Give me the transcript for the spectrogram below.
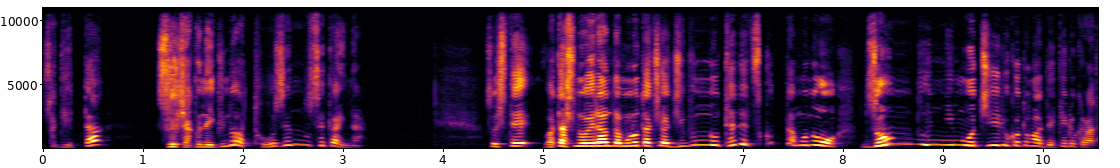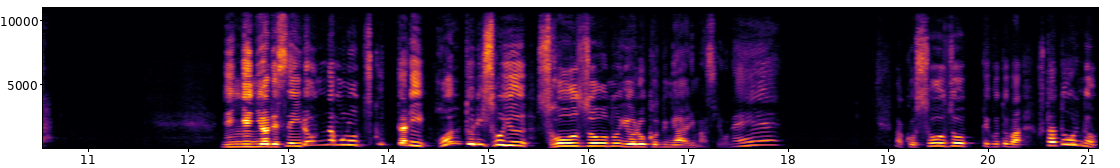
さっき言った数百年生きるのは当然の世界になるそして私の選んだ者たちは自分の手で作ったものを存分に用いることができるからだ人間にはですねいろんなものを作ったり本当にそういう創造の喜びがありますよね。まあ、こう創造って言葉二通りの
